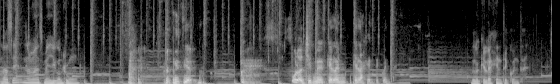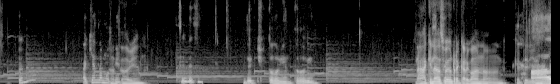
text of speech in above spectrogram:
no sé, nomás me llegó el rumor. No es cierto. Puro chismes que la, que la gente cuenta. Lo que la gente cuenta. Pero no. Aquí andamos Ah, bien. todo bien. Sí, sí, sí. De hecho, todo bien, todo bien. Ah, que nada, fue un recargón, ¿no? Que te dio. Ah,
